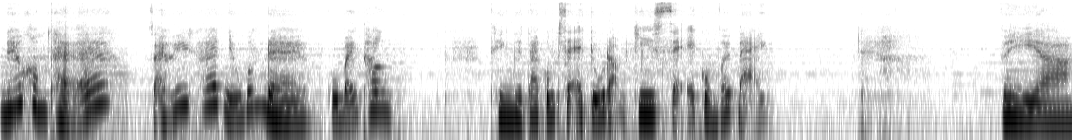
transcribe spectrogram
nếu không thể giải quyết hết những vấn đề của bản thân thì người ta cũng sẽ chủ động chia sẻ cùng với bạn. Vì à,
